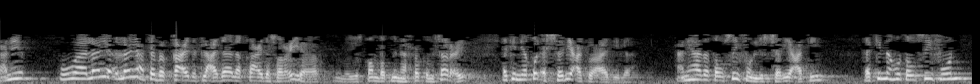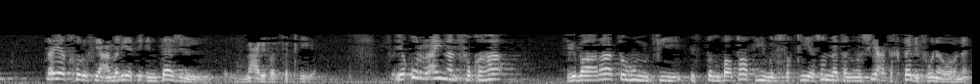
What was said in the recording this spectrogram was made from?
يعني هو لا لا يعتبر قاعدة العدالة قاعدة شرعية يستنبط منها حكم شرعي لكن يقول الشريعة عادلة. يعني هذا توصيف للشريعة لكنه توصيف لا يدخل في عملية إنتاج المعرفة الفقهية. يقول رأينا الفقهاء عباراتهم في استنباطاتهم الفقهية سنة وشيعة تختلف هنا وهناك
